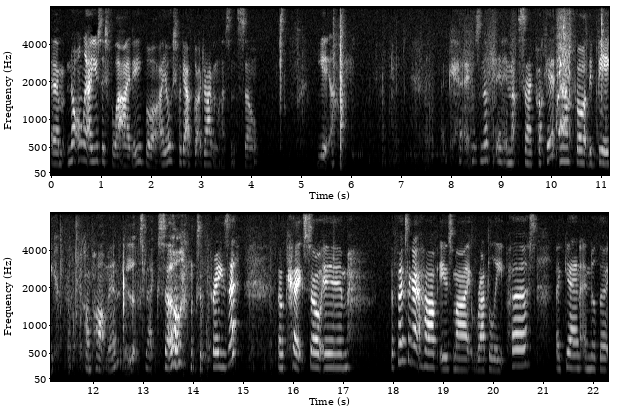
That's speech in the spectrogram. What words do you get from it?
Um, not only I use this for ID but I always forget I've got a driving license so yeah. Okay, there's nothing in that side pocket. Now for the big compartment. It looks like so. looks a bit crazy. Okay, so um, the first thing I have is my Radley purse again another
